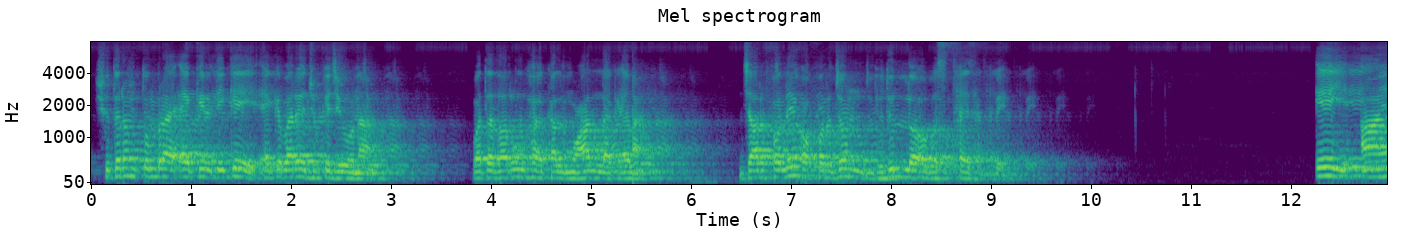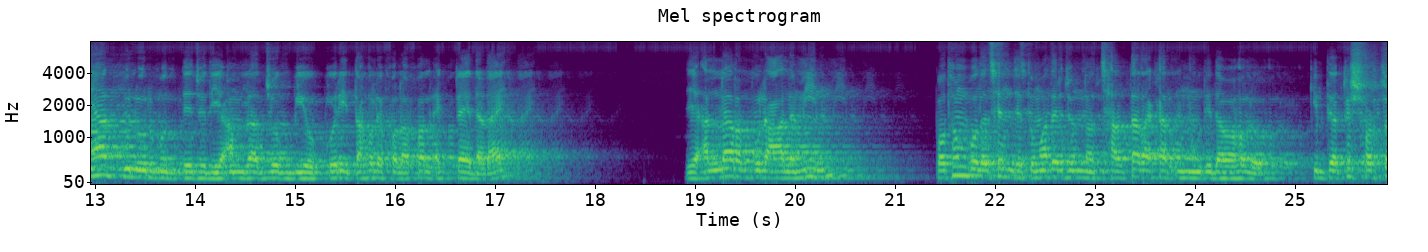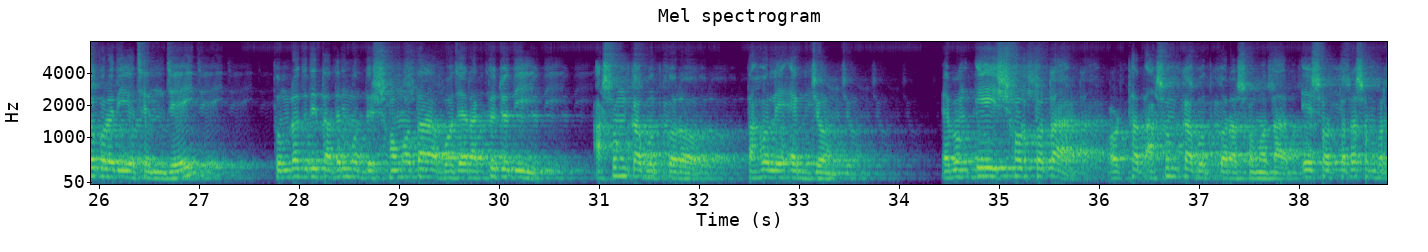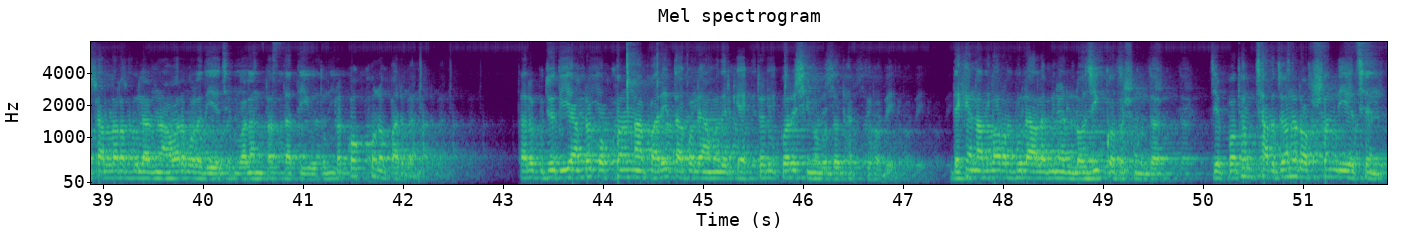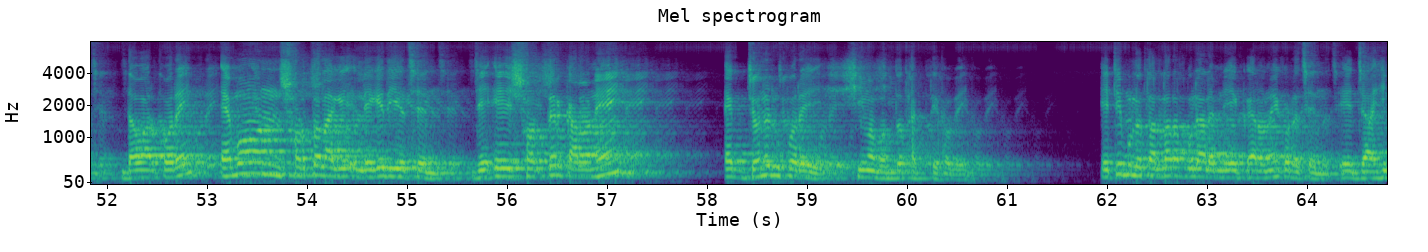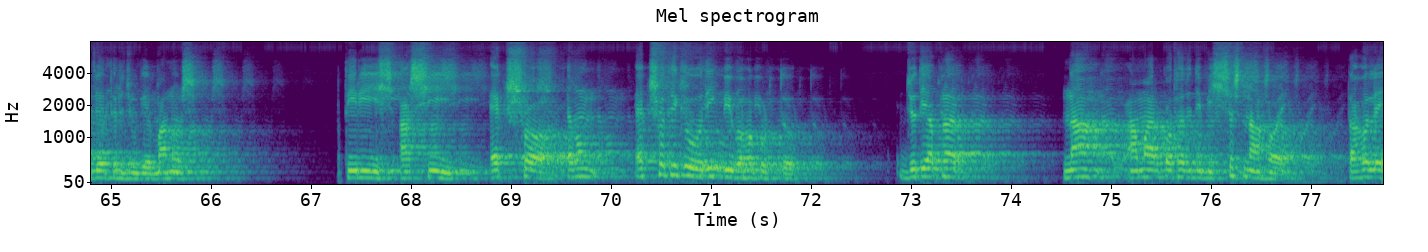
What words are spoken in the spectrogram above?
সুতরাং তোমরা একের দিকে একেবারে ঝুঁকে যেও না। ওয়াতাদারুহা কাল যার ফলে অপরজন ধুদুল্য অবস্থায় থাকবে। এই আয়াতগুলোর মধ্যে যদি আমরা যোগ বিয়োগ করি, তাহলে ফলাফল একটাই দাঁড়ায়। যে আল্লাহ রব্বুল আলমিন প্রথম বলেছেন যে তোমাদের জন্য ছালটা রাখার অনুমতি দেওয়া হলো, কিন্তু একটা শর্ত করে দিয়েছেন যে তোমরা যদি তাদের মধ্যে সমতা বজায় রাখতে যদি আশঙ্কা বোধ করো, তাহলে একজন এবং এই শর্তটা, অর্থাৎ আশঙ্কা বোধ করা সমতার এই শর্তটা সম্পর্কে আল্লাহ রাবুল আলম আবার বলে দিয়েছেন বলেন তাস্তাতিও তোমরা কখনো পারবে না। তাহলে যদি আমরা কখনো না পারি, তাহলে আমাদেরকে একটার উপরে সীমাবদ্ধ থাকতে হবে। দেখেন আল্লাহ রব্বুল আলমিনের লজিক কত সুন্দর। যে প্রথম চারজনের অপশন দিয়েছেন, দেওয়ার পরে এমন শর্ত লাগে, লেগে দিয়েছেন যে এই শর্তের কারণে একজনের উপরে সীমাবদ্ধ থাকতে হবে। এটি মূলত আল্লাহ রাব্বুল আলম এই কারণে করেছেন এই জাহিলিয়তের যুগে মানুষ তিরিশ, আশি, একশো এবং একশো থেকে অধিক বিবাহ করত। যদি আপনার না, আমার কথা যদি বিশ্বাস না হয়, তাহলে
